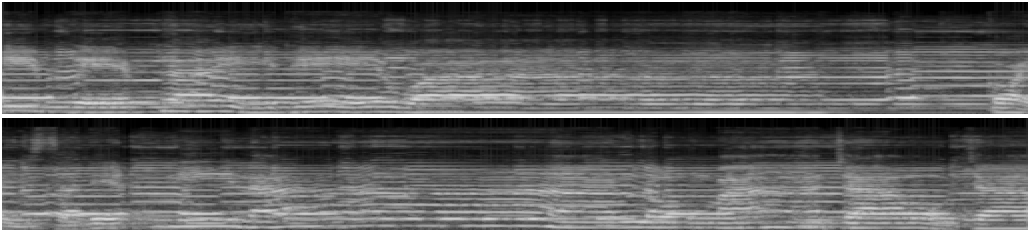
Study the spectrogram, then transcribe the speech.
ทิพย์เทพไทยเทวาก้อยเสด็จนีลาลงมาเจ้าเจ้า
